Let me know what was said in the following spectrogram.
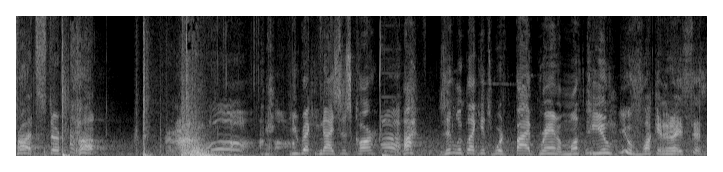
Fraudster punk! You recognize this car? Huh? Does it look like it's worth five grand a month to you? You fucking racist!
